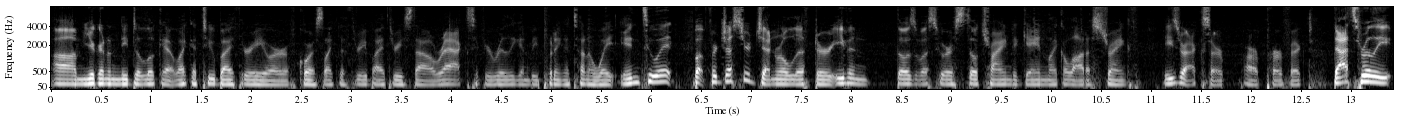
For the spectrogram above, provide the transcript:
um, you're going to need to look at like a two by three or of course like the three by three style racks if you're really going to be putting a ton of weight into it. But for just your general lifter, even those of us who are still trying to gain like a lot of strength, these racks are are perfect. That's really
